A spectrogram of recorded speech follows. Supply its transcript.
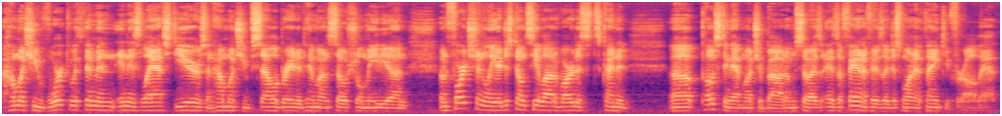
how much you've worked with him in, in his last years and how much you've celebrated him on social media. And unfortunately, I just don't see a lot of artists kind of uh, posting that much about him. So, as, as a fan of his, I just want to thank you for all that.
